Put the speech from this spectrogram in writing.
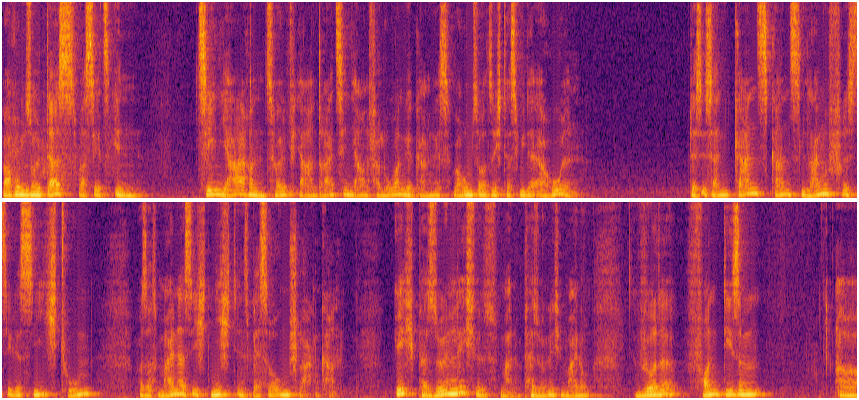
Warum soll das, was jetzt in zehn Jahren, zwölf Jahren, 13 Jahren verloren gegangen ist, warum soll sich das wieder erholen? Das ist ein ganz, ganz langfristiges Siechtum, was aus meiner Sicht nicht ins Bessere umschlagen kann. Ich persönlich, das ist meine persönliche Meinung, würde von diesem äh,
